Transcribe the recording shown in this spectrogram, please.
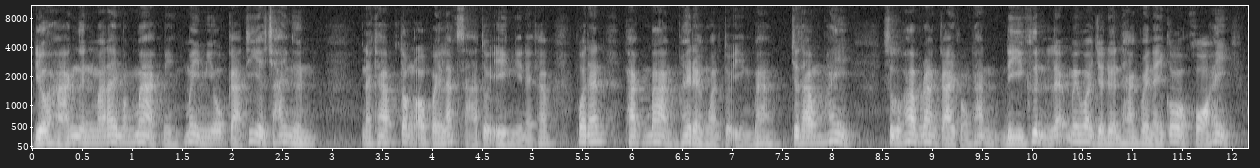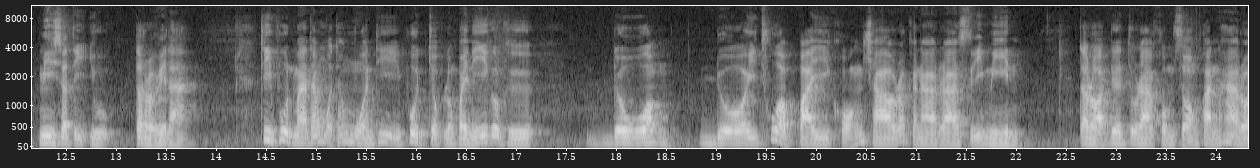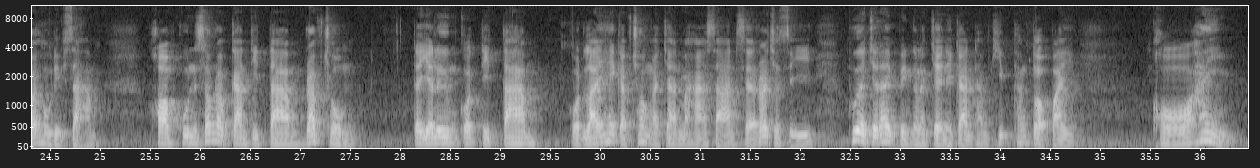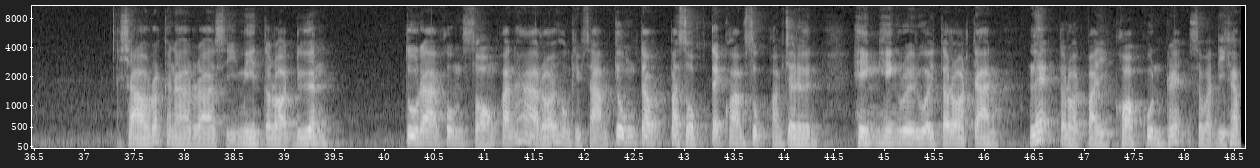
เดี๋ยวหาเงินมาได้มากๆนี่ไม่มีโอกาสที่จะใช้เงินนะครับ ต้องเอาไปรักษาตัวเองนี่นะครับ เพราะฉะนั้นพักบ้างให้รางวัลตัวเองบ้าง จะทำให้สุขภาพร่างกายของท่านดีขึ้น และไม่ว่าจะเดินทางไปไหนก็ขอให้มีสติอยู่ตลอดเวลา ที่พูดมาทั้งหมดทั้งมวลที่พูดจบลงไปนี้ก็คือ ดวงโดยทั่วไปของชาวลัคนาราศีมีน ตลอดเดือนตุลาคม 2563 ขอบคุณสำหรับการติดตามรับชม แต่อย่าลืมกดติดตาม กดไลค์ให้กับช่องอาจารย์มหาศาลแสราชสีเพื่อจะได้เป็นกำลังใจในการทำคลิปครั้งต่อไป ขอให้ ชาวลัคนาราศีมีนตลอดเดือน ตุลาคม 2563 จงจะประสบแต่ความสุขความเจริญเฮงเฮงรวยรวยตลอดการและตลอดไปขอบคุณและสวัสดีครับ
